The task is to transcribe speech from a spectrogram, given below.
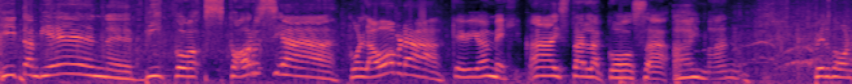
Y también eh, Vico Scorsia con la obra. Que viva México. Ahí está la cosa. Ay, mano. Perdón,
